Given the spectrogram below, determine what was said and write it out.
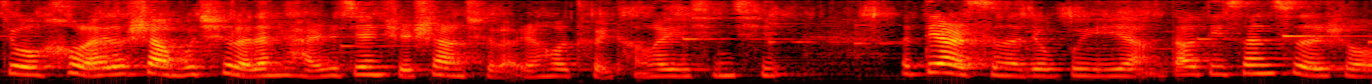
就后来都上不去了，但是还是坚持上去了，然后腿疼了一星期。那第二次呢就不一样，到第三次的时候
